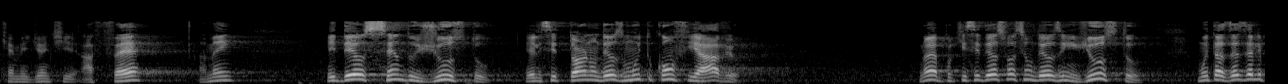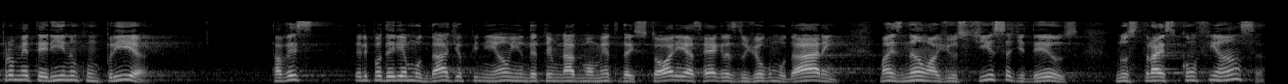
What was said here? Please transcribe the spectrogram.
que é mediante a fé. Amém? E Deus, sendo justo, ele se torna um Deus muito confiável. Não é? Porque se Deus fosse um Deus injusto, muitas vezes ele prometeria e não cumpria. Talvez ele poderia mudar de opinião em um determinado momento da história e as regras do jogo mudarem, mas não, a justiça de Deus nos traz confiança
